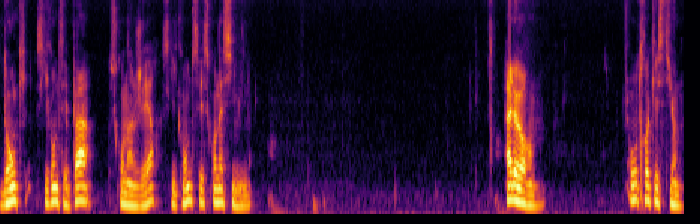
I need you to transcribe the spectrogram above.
Donc, ce qui compte, c'est pas ce qu'on ingère, ce qui compte, c'est ce qu'on assimile. Alors, autre question.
